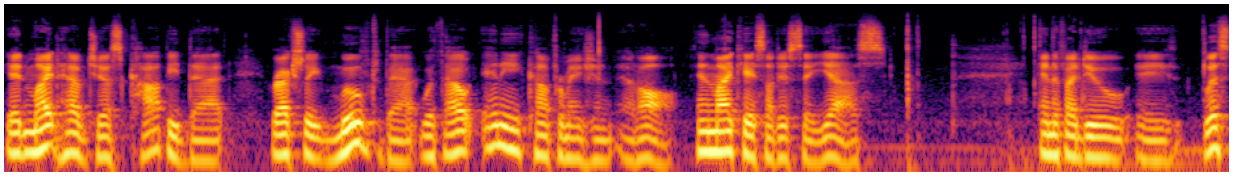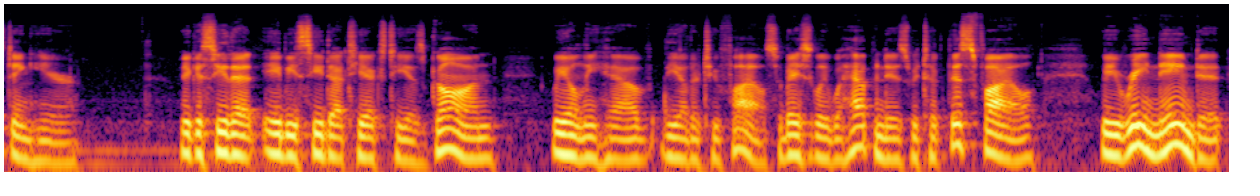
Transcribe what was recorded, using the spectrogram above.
It might have just copied that or actually moved that without any confirmation at all. In my case, I'll just say yes. And if I do a listing here, we can see that abc.txt is gone. We only have the other two files. So basically what happened is we took this file, we renamed it,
